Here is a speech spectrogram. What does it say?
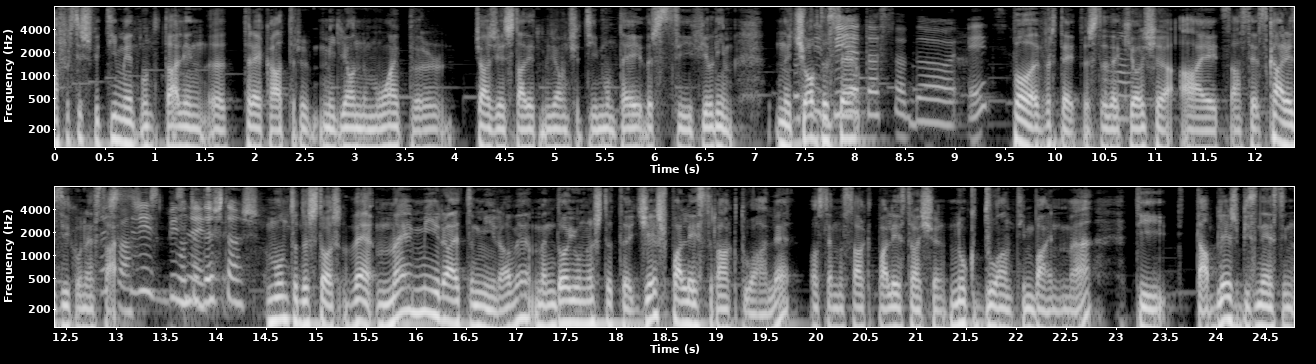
afërsisht fitimet mund të dalin 3-4 milion në muaj për 60-70 milion që ti mund të hedhësh si fillim. Në po qoftë se... Po s'dihet a do ecë? Po, e vërtet, është edhe kjo që a ecën a s'ecën, ka rrezikun e saj. Është risk biznes. Mund të dështosh. Mund të dështosh. Dhe më e mira e të mirave, mendoj unë është të gjesh palestra aktuale, ose më saktë palestra që nuk duan t'i mbajnë më, ti ta blesh biznesin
